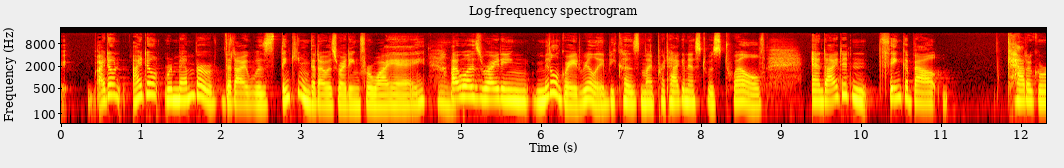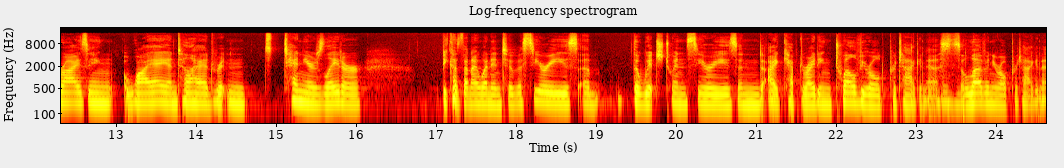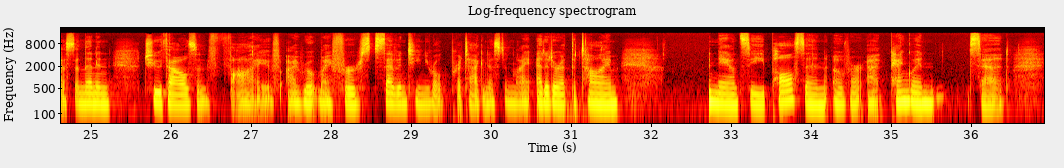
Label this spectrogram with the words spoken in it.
I don't I don't remember that I was thinking that I was writing for YA. Mm. I was writing middle grade really because my protagonist was 12 and I didn't think about categorizing YA until I had written 10 years later because then I went into a series, uh, the Witch Twin series, and I kept writing 12 year old protagonists, 11 mm-hmm. year old protagonists. And then in 2005, I wrote my first 17 year old protagonist, and my editor at the time, Nancy Paulsen over at Penguin, said,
